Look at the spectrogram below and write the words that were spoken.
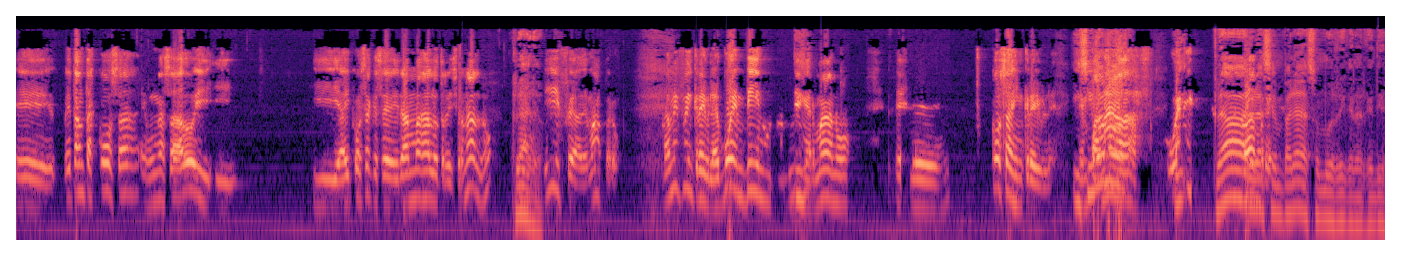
eh, ve tantas cosas en un asado y, y, y hay cosas que se irán más a lo tradicional, ¿no? Claro. bife además, pero a mí fue increíble. El buen vino también, hermano. Eh, cosas increíbles. Y si Empanadas. vamos- Bueno, Claro, Hombre. las empanadas son muy ricas en Argentina.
